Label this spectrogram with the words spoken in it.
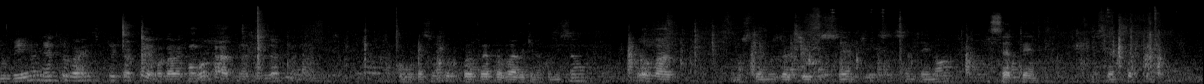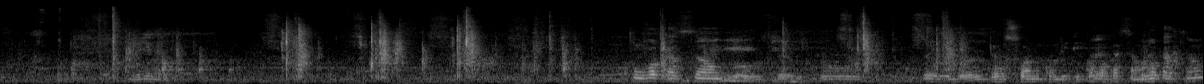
No bem, a gente vai explicar para ele. Agora é convocado, né? A convocação foi, foi aprovada aqui na comissão. Aprovado. Nós temos o artigo 169 70. e 170. Convocação do, do servidor. Transforma o convite em convocação. né? Convocação.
